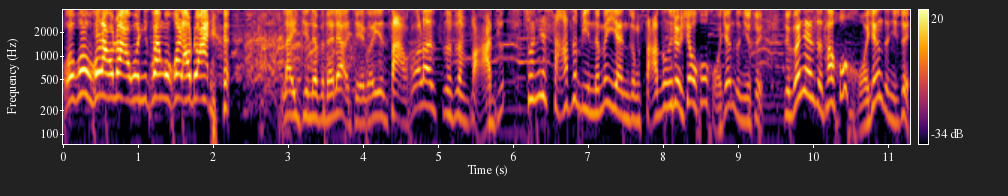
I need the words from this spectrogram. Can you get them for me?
我我喝了好多啊，我你管我喝了好多啊？来劲的不得了，结果一查，喝了四十八支。说你啥子病那么严重？啥子东西儿需要喝藿香正气水？最关键是他喝藿香正气水，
